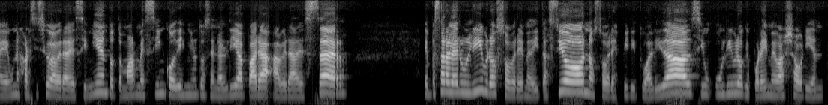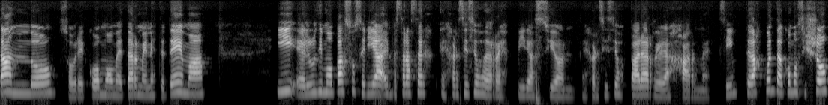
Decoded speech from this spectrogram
eh, un ejercicio de agradecimiento, tomarme 5 o 10 minutos en el día para agradecer. Empezar a leer un libro sobre meditación o sobre espiritualidad, un libro que por ahí me vaya orientando sobre cómo meterme en este tema. Y el último paso sería empezar a hacer ejercicios de respiración, ejercicios para relajarme. ¿sí? ¿Te das cuenta cómo si yo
